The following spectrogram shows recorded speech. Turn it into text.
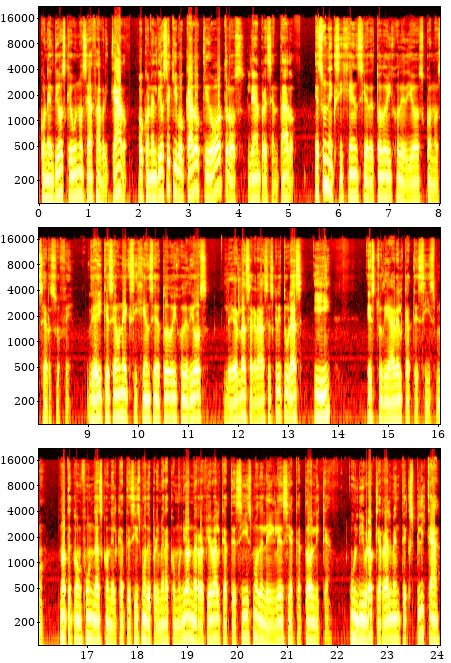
con el Dios que uno se ha fabricado, o con el Dios equivocado que otros le han presentado. Es una exigencia de todo hijo de Dios conocer su fe. De ahí que sea una exigencia de todo hijo de Dios leer las Sagradas Escrituras y estudiar el catecismo. No te confundas con el catecismo de primera comunión, me refiero al catecismo de la Iglesia Católica. Un libro que realmente explica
